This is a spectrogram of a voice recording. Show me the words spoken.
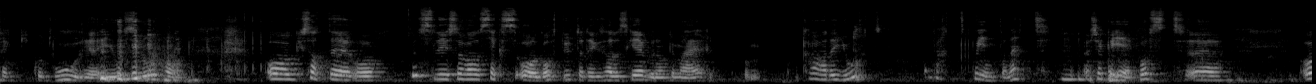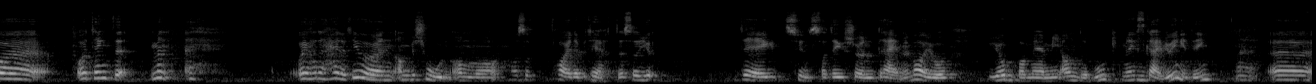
fikk kontoret i Oslo. Og satt der, og plutselig så var seks år gått uten at jeg hadde skrevet noe mer. Hva hadde jeg gjort? Jeg hadde vært på internett. og sjekka e-post. eh, Og, og jeg tenkte Men eh, Og jeg hadde hele tida en ambisjon om å Altså fra jeg debuterte, så det jeg syns at jeg sjøl dreiv med, var jo å jobbe med min andre bok. Men jeg skrev jo ingenting. Nei. Eh,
